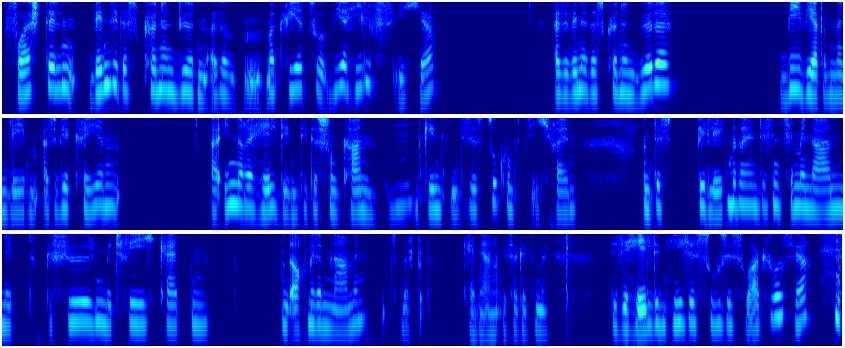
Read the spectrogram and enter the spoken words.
vorstellen, wenn sie das können würden. Also man kreiert so wie ein Hilfs-Ich, ja. Also wenn ich das können würde, wie wäre dann mein Leben? Also wir kreieren eine innere Heldin, die das schon kann Mhm. und gehen in dieses Zukunfts-Ich rein. Und das belegen wir dann in diesen Seminaren mit Gefühlen, mit Fähigkeiten und auch mit einem Namen. Zum Beispiel, keine Ahnung, ich sage jetzt mal, diese Heldin hieße Susi Sorglos, ja.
